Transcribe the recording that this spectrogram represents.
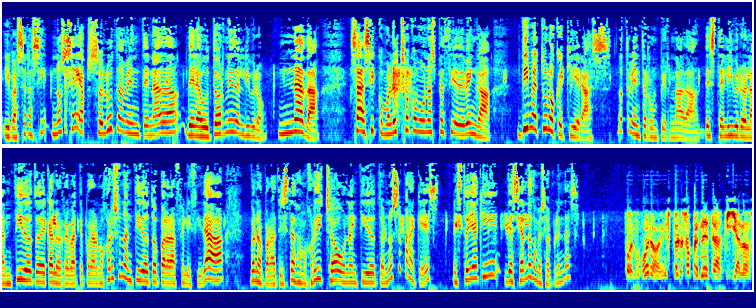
Y va a ser así. No sé absolutamente nada del autor ni del libro. Nada. O sea, así como lo he hecho como una especie de, venga, dime tú lo que quieras. No te voy a interrumpir nada de este libro, El antídoto de Carlos Rebate, porque a lo mejor es un antídoto para la felicidad, bueno, para la tristeza, mejor dicho, un antídoto, no sé para qué es. Estoy aquí deseando que me sorprendas. Pues bueno, espero sorprenderte a ti y a los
